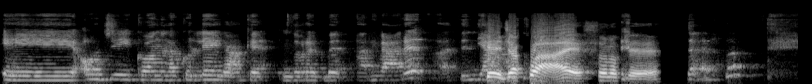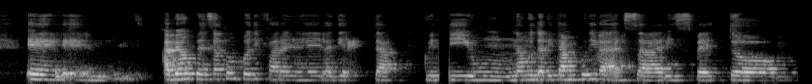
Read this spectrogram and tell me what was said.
e oggi con la collega che dovrebbe arrivare, attendiamo. Che è già qua, eh, solo che... certo. E, ehm, abbiamo pensato un po' di fare la diretta, quindi una modalità un po' diversa rispetto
